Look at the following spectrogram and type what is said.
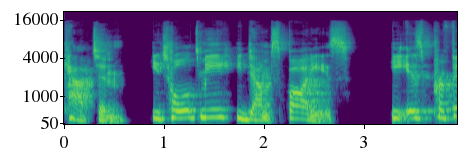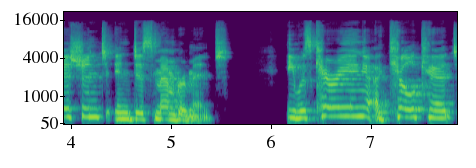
captain. He told me he dumps bodies. He is proficient in dismemberment. He was carrying a kill kit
